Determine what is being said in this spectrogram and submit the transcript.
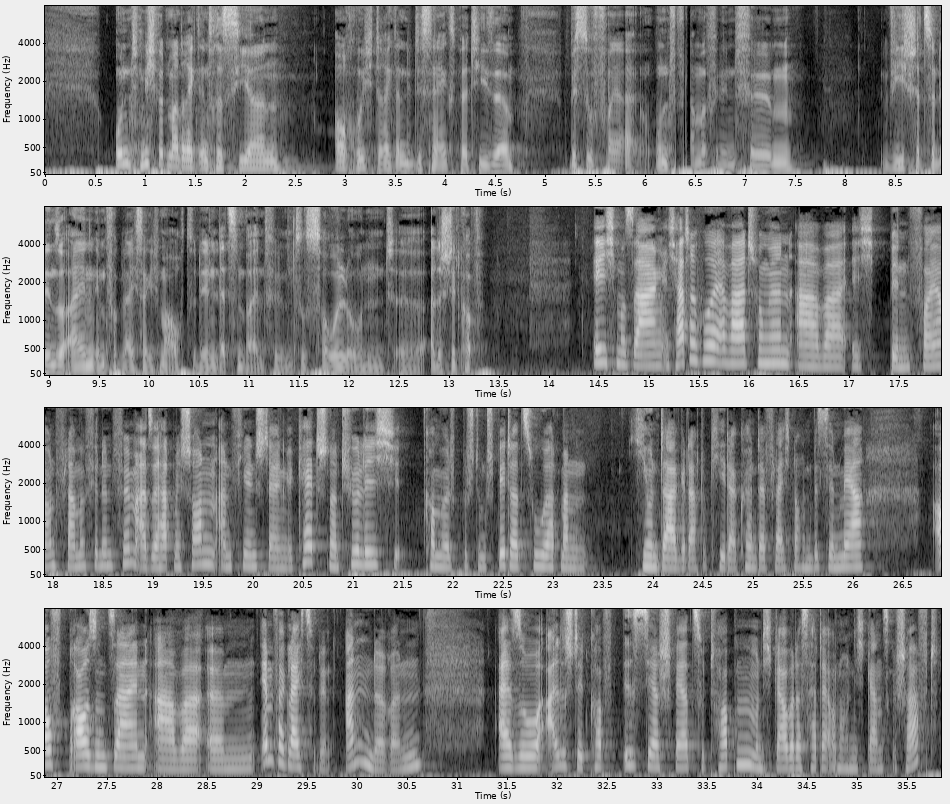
Und mich würde mal direkt interessieren, auch ruhig direkt an die Disney-Expertise. Bist du Feuer und Flamme für den Film? Wie schätzt du den so ein im Vergleich, sag ich mal, auch zu den letzten beiden Filmen, zu Soul und äh, Alles steht Kopf? Ich muss sagen, ich hatte hohe Erwartungen, aber ich bin Feuer und Flamme für den Film. Also er hat mich schon an vielen Stellen gecatcht. Natürlich, kommen wir bestimmt später zu, hat man hier und da gedacht, okay, da könnte er vielleicht noch ein bisschen mehr aufbrausend sein. Aber ähm, im Vergleich zu den anderen, also alles steht Kopf, ist ja schwer zu toppen und ich glaube, das hat er auch noch nicht ganz geschafft.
